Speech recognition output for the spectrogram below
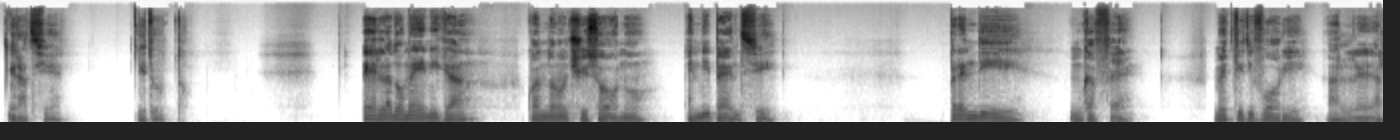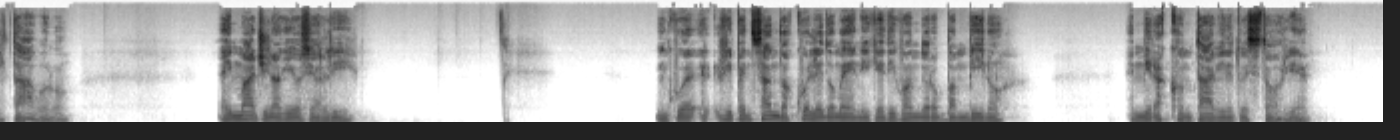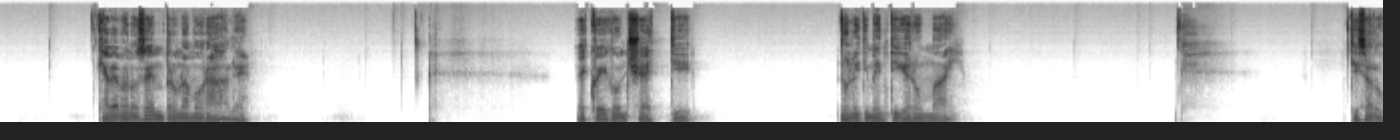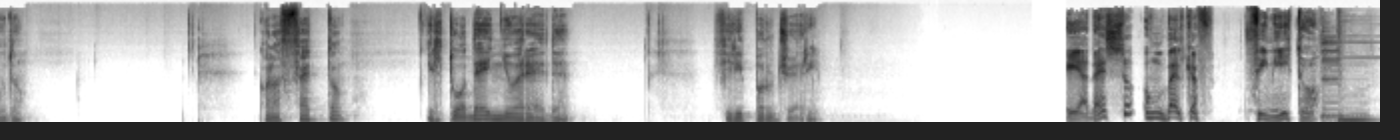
Grazie di tutto. E la domenica, quando non ci sono e mi pensi, prendi un caffè, mettiti fuori al, al tavolo e immagina che io sia lì, que- ripensando a quelle domeniche di quando ero bambino e mi raccontavi le tue storie, che avevano sempre una morale E quei concetti non li dimenticherò mai. Ti saluto. Con affetto, il tuo degno erede, Filippo Ruggeri. E adesso un bel caffè finito.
